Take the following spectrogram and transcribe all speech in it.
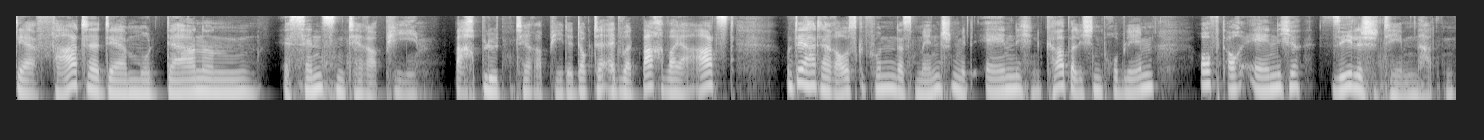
Der Vater der modernen Essenzentherapie, Bachblütentherapie, der Dr. Edward Bach war ja Arzt und der hat herausgefunden, dass Menschen mit ähnlichen körperlichen Problemen oft auch ähnliche seelische Themen hatten.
